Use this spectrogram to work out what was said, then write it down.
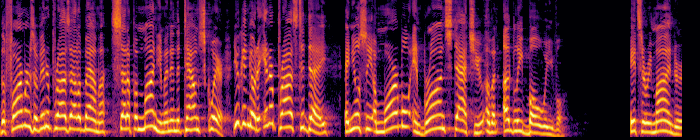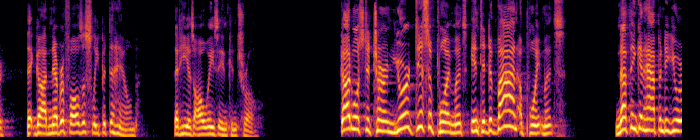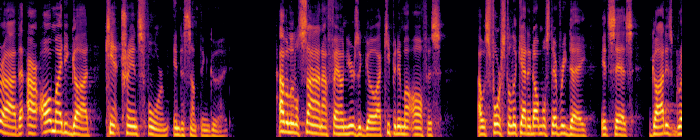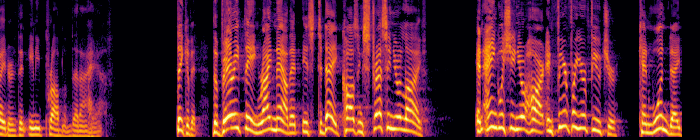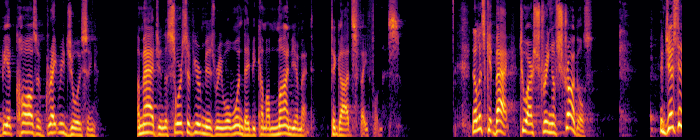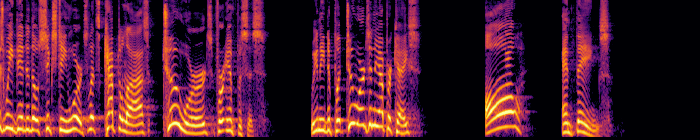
The farmers of Enterprise, Alabama set up a monument in the town square. You can go to Enterprise today and you'll see a marble and bronze statue of an ugly boll weevil. It's a reminder that God never falls asleep at the helm that He is always in control. God wants to turn your disappointments into divine appointments. Nothing can happen to you or I that our Almighty God can't transform into something good. I have a little sign I found years ago. I keep it in my office. I was forced to look at it almost every day. It says, God is greater than any problem that I have. Think of it. The very thing right now that is today causing stress in your life and anguish in your heart and fear for your future can one day be a cause of great rejoicing. Imagine the source of your misery will one day become a monument to God's faithfulness. Now let's get back to our string of struggles. And just as we did to those 16 words, let's capitalize two words for emphasis. We need to put two words in the uppercase all and things.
